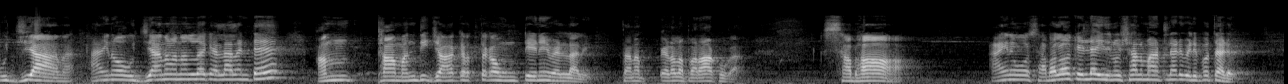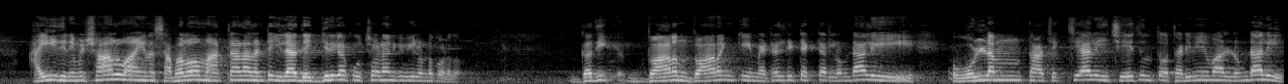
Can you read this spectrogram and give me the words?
ఉద్యాన. ఆయన ఉద్యానవనంలోకి వెళ్ళాలంటే అంతమంది జాగ్రత్తగా ఉంటేనే వెళ్ళాలి తన ఎడల పరాకుగా. సభ. ఆయన ఓ సభలోకి వెళ్ళి ఐదు నిమిషాలు మాట్లాడి వెళ్ళిపోతాడు. ఐదు నిమిషాలు ఆయన సభలో మాట్లాడాలంటే ఇలా దగ్గరగా కూర్చోవడానికి వీలు ఉండకూడదు గది ద్వారం ద్వారంకి మెటల్ డిటెక్టర్లు ఉండాలి ఒళ్ళంతా చెక్ చేయాలి చేతులతో తడిమే వాళ్ళు ఉండాలి.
